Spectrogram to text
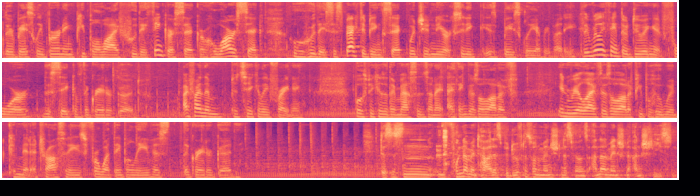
They're basically burning people alive who they think are sick or who are sick, who, who they suspect of being sick, which in New York City is basically everybody. They really think they're doing it for the sake of the greater good. I find them particularly frightening both because of their methods, and I, I think there's a lot of, in real life, there's a lot of people who would commit atrocities for what they believe is the greater good. Das ist ein fundamentales Bedürfnis von Menschen, dass wir uns anderen Menschen anschließen.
